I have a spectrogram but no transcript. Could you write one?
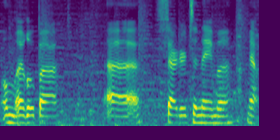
om Europa uh, verder te nemen. Ja.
